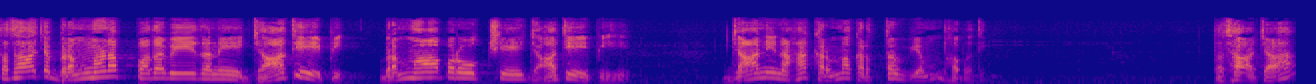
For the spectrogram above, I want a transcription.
తథా బ్రహ్మణ పదవేదనే జాతేపి బ్రహ్మాపరోక్షే జాతేపి జానిన కర్మ కర్తవ్యం భవతి. తథా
